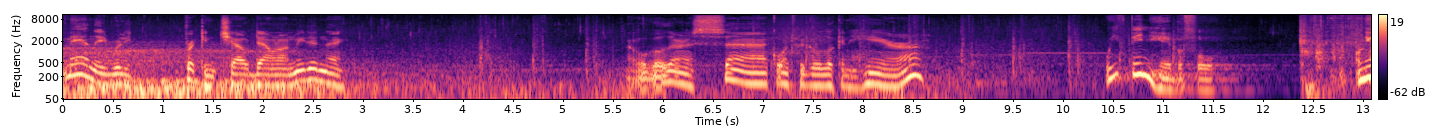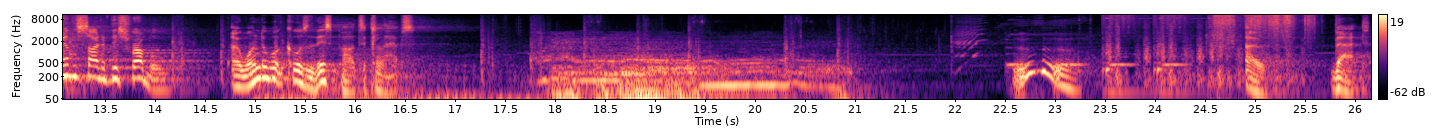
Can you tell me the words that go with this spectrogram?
Man, they really freaking chowed down on me, didn't they? Alright, we'll go there in a sec once we go looking here. We've been here before. On the other side of this rubble. I wonder what caused this part to collapse. That.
